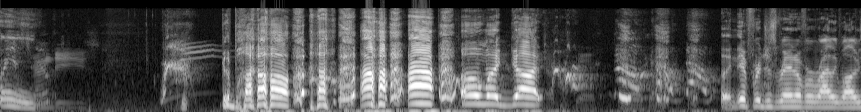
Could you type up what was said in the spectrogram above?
Ooh. Goodbye. Oh, oh my god. An Ifra just ran over Riley while he was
